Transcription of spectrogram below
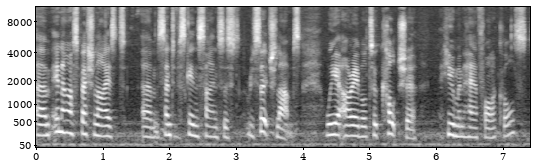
Um, in our specialised um, Centre for Skin Sciences research labs, we are able to culture human hair follicles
